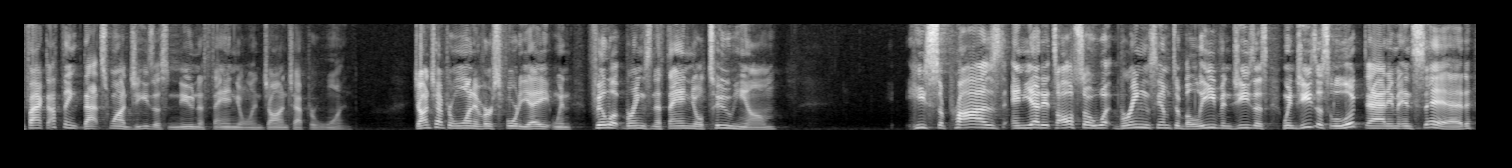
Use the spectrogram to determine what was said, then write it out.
fact, I think that's why Jesus knew Nathanael in John chapter 1. John chapter 1 and verse 48, when Philip brings Nathanael to him, he's surprised, and yet it's also what brings him to believe in Jesus. When Jesus looked at him and said,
